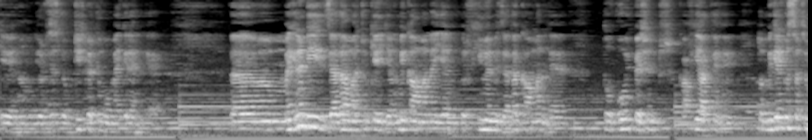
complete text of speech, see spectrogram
کہ ہم نیورولوجسٹ جو کرتے ہیں، وہ مائگرین ہے مائگرین بھی زیادہ ہمارا چونکہ ینگ میں کامن ہے، یا فیمیل میں زیادہ کامن ہے، تو وہ بھی پیشنٹ کافی آتے ہیں۔ تو مگرین کو سب سے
